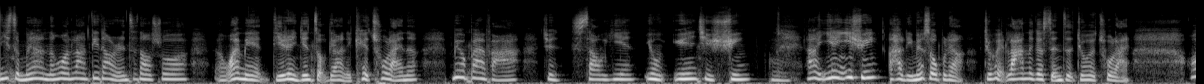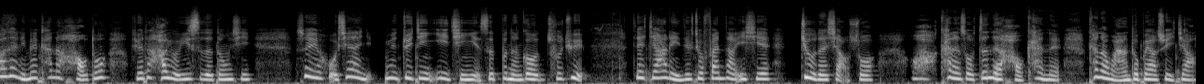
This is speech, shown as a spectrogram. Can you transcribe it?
你怎么样能够让地道人知道说，呃，外面敌人已经走掉，你可以出来呢？没有办法啊，就烧烟，用烟去熏，嗯，然后烟一熏啊，里面受不了，就会拉那个绳子就会出来。哇在里面看到好多觉得好有意思的东西，所以我现在因为最近疫情也是不能够出去。在家里就就翻到一些旧的小说，哇，看的时候真的好看呢，看到晚上都不要睡觉。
